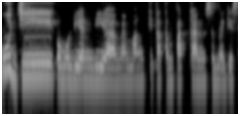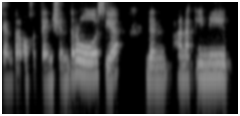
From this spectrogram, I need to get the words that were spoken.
puji, kemudian dia memang kita tempatkan sebagai center of attention terus ya, dan anak ini eh,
